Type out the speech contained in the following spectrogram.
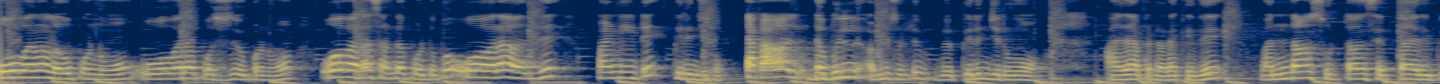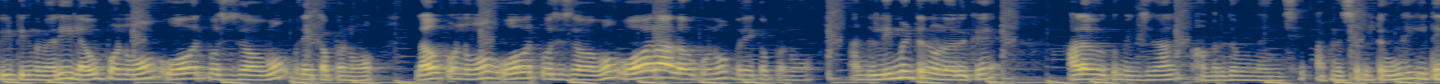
ஓவராக லவ் பண்ணுவோம் ஓவராக பொசிசிவ் பண்ணுவோம் ஓவராக சண்டை போட்டுப்போம் ஓவராக வந்து பண்ணிவிட்டு பிரிஞ்சிடும் டகால் டபுள் அப்படின்னு சொல்லிட்டு பிரிஞ்சிடுவோம். அதுதான் இப்போ நடக்குது. வந்தான் சுட்டான் செத்தான் ரிப்பீட்டுங்கிற மாதிரி லவ் பண்ணுவோம் ஓவர் பொசிசிவாகவும் பிரேக்கப் பண்ணுவோம். லவ் பண்ணுவோம் ஓவர் பொசிசிவாகவும் ஓவராக லவ் பண்ணுவோம் பிரேக்கப் பண்ணுவோம். அந்த லிமிட்டுன்னு ஒன்று இருக்குது அளவுக்கு மிஞ்சினால் அமிர்தம் நஞ்சு அப்படின்னு சொல்லிட்டு உங்ககிட்ட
